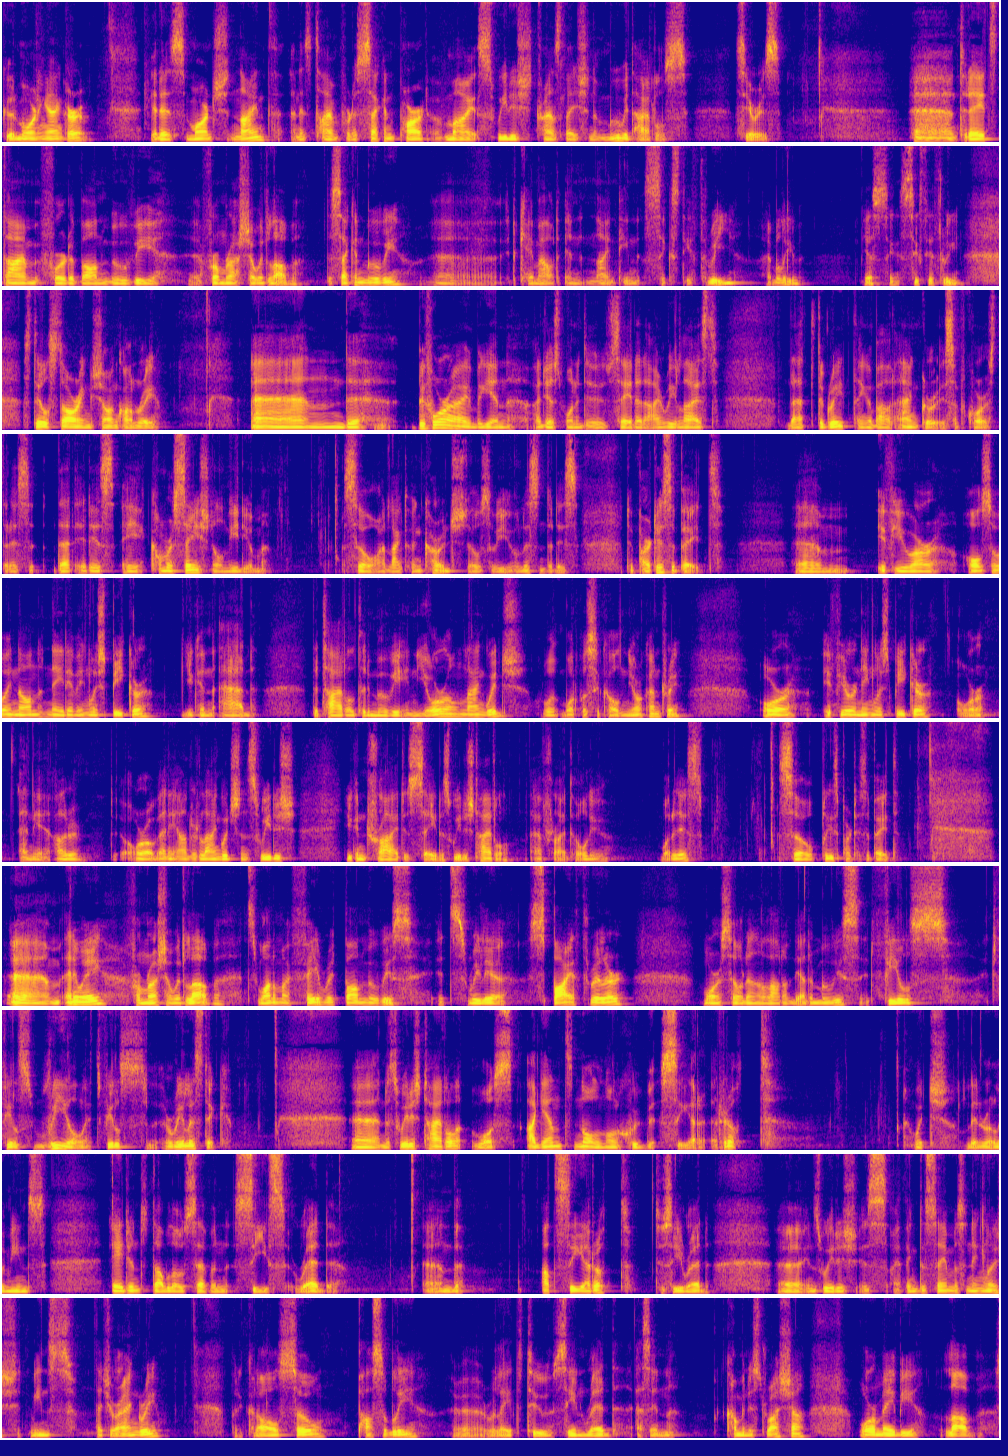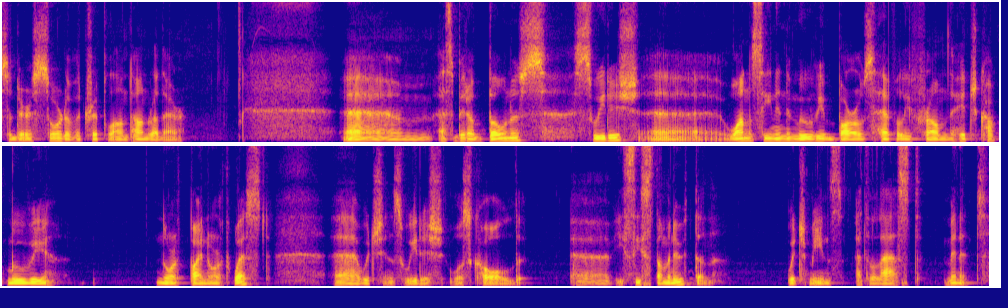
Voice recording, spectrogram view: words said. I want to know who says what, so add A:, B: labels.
A: Good morning, Anchor. It is March 9th, and it's time for the second part of my Swedish translation of movie titles series. And today it's time for the Bond movie uh, From Russia with Love, the second movie. Uh, it came out in 1963, I believe. Yes, 63. Still starring Sean Connery. And uh, before I begin, I just wanted to say that I realized that the great thing about Anchor is, of course, that, is, that it is a conversational medium. So I'd like to encourage those of you who listen to this to participate. Um, if you are also a non native English speaker, you can add the title to the movie in your own language. What was it called in your country? Or if you're an English speaker or any other or of any other language than Swedish, you can try to say the Swedish title after I told you what it is. So please participate. Um, anyway, From Russia with Love, it's one of my favorite Bond movies. It's really a spy thriller, more so than a lot of the other movies. It feels it feels real. It feels realistic. And the Swedish title was Agent 007 ser rött, which literally means Agent 007 sees red. And att se rött, to see red, uh, in Swedish is, I think, the same as in English. It means that you're angry, but it could also possibly uh, relate to seeing red, as in communist Russia, or maybe love. So there's sort of a triple entendre there. Um, as a bit of bonus Swedish, uh, one scene in the movie borrows heavily from the Hitchcock movie North by Northwest, uh, which in Swedish was called uh, I sista minuten which means at the last minute.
